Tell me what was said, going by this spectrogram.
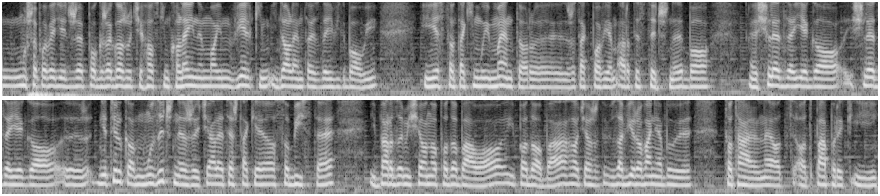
muszę powiedzieć, że po Grzegorzu Ciechowskim kolejnym moim wielkim idolem to jest David Bowie. I jest to taki mój mentor, y, że tak powiem, artystyczny, bo śledzę jego, śledzę jego y, nie tylko muzyczne życie, ale też takie osobiste i bardzo mi się ono podobało i podoba, chociaż zawirowania były totalne od, od papryk i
